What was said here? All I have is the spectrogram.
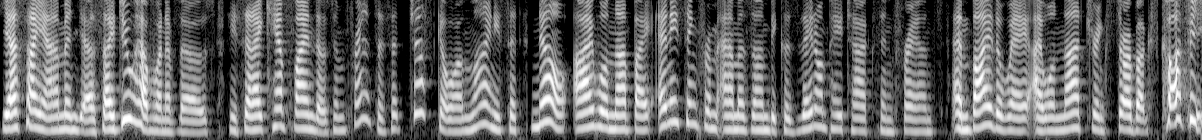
Yes, I am. And yes, I do have one of those. He said, I can't find those in France. I said, Just go online. He said, No, I will not buy anything from Amazon because they don't pay tax in France. And by the way, I will not drink Starbucks coffee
